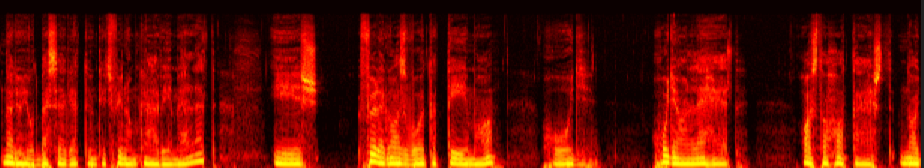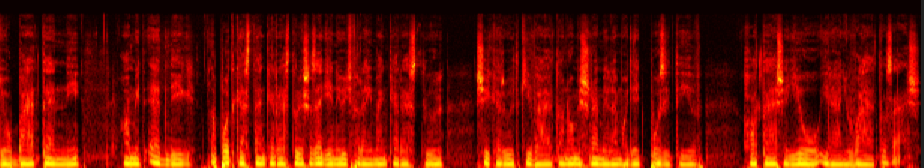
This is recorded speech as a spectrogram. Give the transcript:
nagyon jót beszélgettünk egy finom kávé mellett, és főleg az volt a téma, hogy hogyan lehet azt a hatást nagyobbá tenni, amit eddig a podcasten keresztül és az egyéni ügyfeleimen keresztül sikerült kiváltanom, és remélem, hogy egy pozitív hatás, egy jó irányú változás.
